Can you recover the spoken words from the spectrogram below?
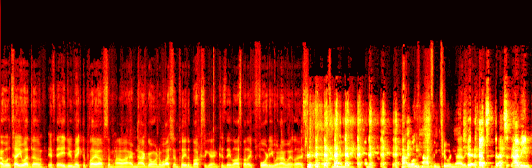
I will tell you what though, if they do make the playoffs somehow, I'm not going to watch them play the Bucks again because they lost by like 40 when I went last year. I will not be doing that again. that's that's I mean,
